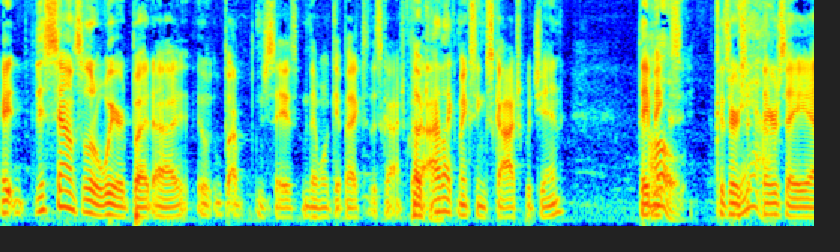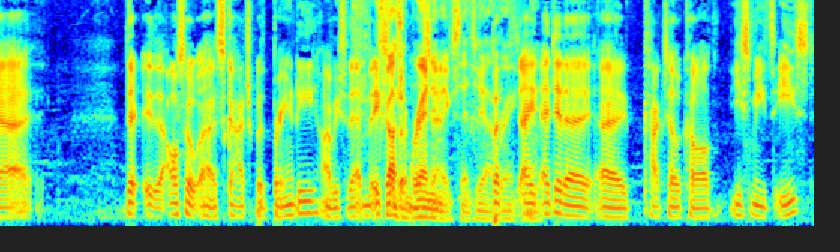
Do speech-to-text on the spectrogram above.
It, this sounds a little weird, but uh, I'll just say this, then we'll get back to the scotch. But Okay. I like mixing scotch with gin. They mix Oh, because there's yeah. there's a uh, there, also uh, scotch with brandy. Obviously, that makes Scotch a with bit more brandy sense. makes sense, yeah, but right, I, yeah. I did a, a cocktail called East Meets East,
